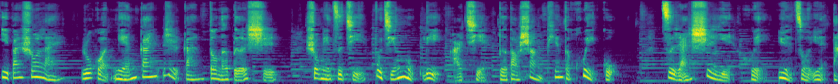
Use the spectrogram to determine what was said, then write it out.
一般说来，如果年干日干都能得时，说明自己不仅努力，而且得到上天的惠顾，自然事业会越做越大。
